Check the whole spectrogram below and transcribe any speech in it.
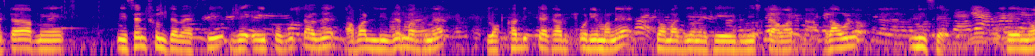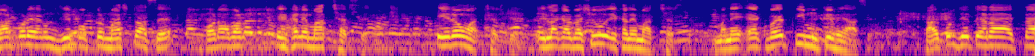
এটা আমি রিসেন্ট শুনতে পারছি যে এই পুকুরটা যে আবার লিজের মাধ্যমে লক্ষাধিক টাকার পরিমাণে জমা দিয়ে নাকি এই লিজটা আবার রাহুল নিছে। তো নেওয়ার পরে এখন যে পক্ষের মাছটা আছে, ওরা আবার এখানে মাছ ছাড়ছে। এরও মাছ ছাড়ছে। এলাকার বাসীও এখানে মাছ ছাড়ছে। মানে একবারে ত্রিমুখী হয়ে আছে। তারপর যেহেতু এরা একটা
